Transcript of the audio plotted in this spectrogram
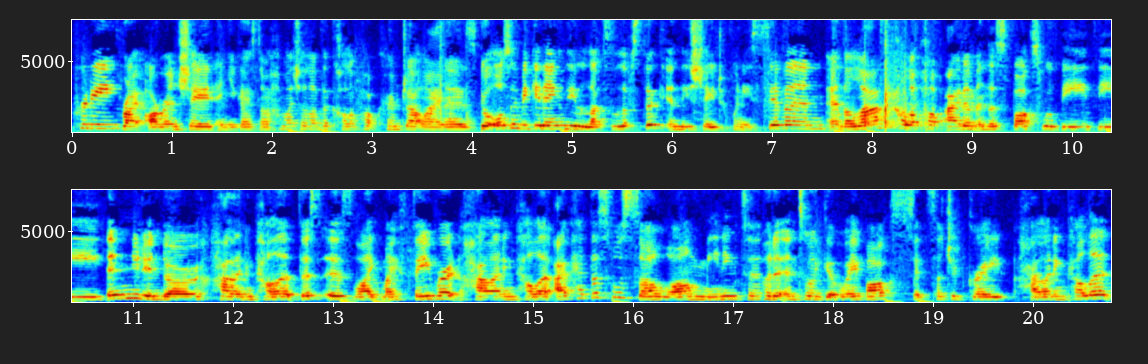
pretty bright orange shade and you guys know how much I love the Colourpop Creme Gel Liners. You'll also be getting the Luxe Lipstick in the shade 27 and the last Colourpop item in this box will be the Innuendo highlighting palette. This is like my favorite highlighting palette. I've had this for so long meaning to put it into a giveaway box. It's such a great highlighting palette.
